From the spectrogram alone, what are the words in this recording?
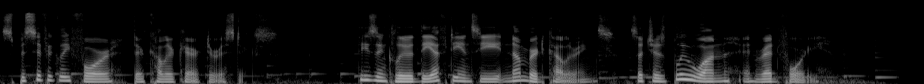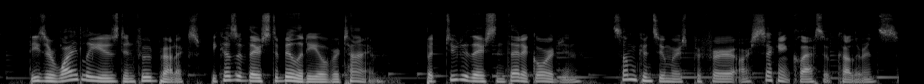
specifically for their color characteristics. These include the FD&C numbered colorings, such as Blue 1 and Red 40. These are widely used in food products because of their stability over time, but due to their synthetic origin, some consumers prefer our second class of colorants,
